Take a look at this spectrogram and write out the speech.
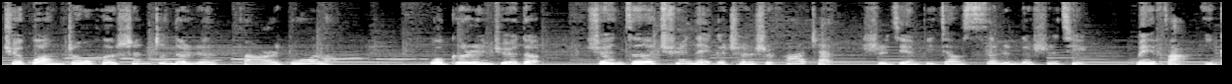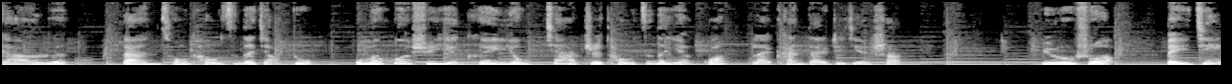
去广州和深圳的人反而多了。我个人觉得。选择去哪个城市发展是件比较私人的事情，没法一概而论。但从投资的角度，我们或许也可以用价值投资的眼光来看待这件事儿。比如说，北京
